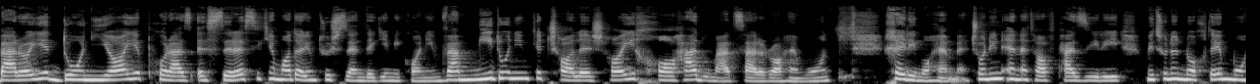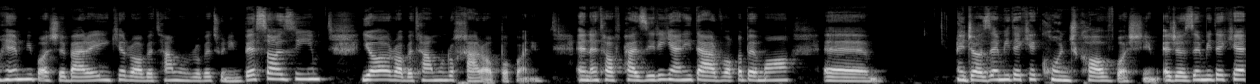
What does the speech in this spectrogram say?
برای دنیای پر از استرسی که ما داریم توش زندگی می‌کنیم و می‌دونیم که چالش هایی خواهد اومد سر راهمون خیلی مهمه. چون این انعطاف پذیری می‌تونه نقطه مهمی باشه برای اینکه رابطمون رو بتونیم بسازیم یا رابطمون رو خراب بکنیم. انعطاف پذیری یعنی در واقع به ما اجازه میده که کنجکاو باشیم. اجازه میده که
